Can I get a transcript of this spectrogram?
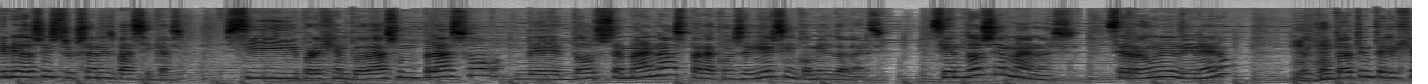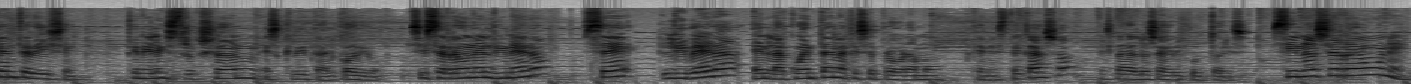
tiene dos instrucciones básicas. Si, por ejemplo, das un plazo de dos semanas para conseguir 5 mil dólares. Si en dos semanas se reúne el dinero, el contrato inteligente dice, tiene la instrucción escrita, el código. Si se reúne el dinero, se libera en la cuenta en la que se programó, que en este caso es la de los agricultores. Si no se reúne,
